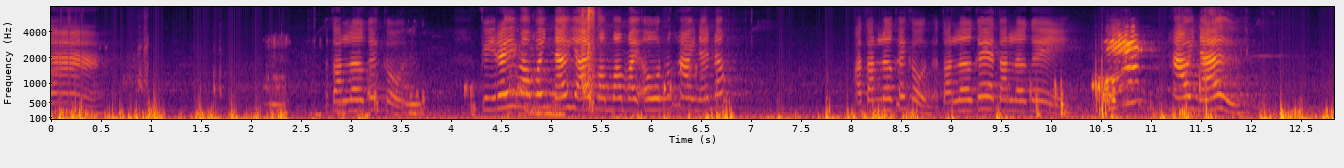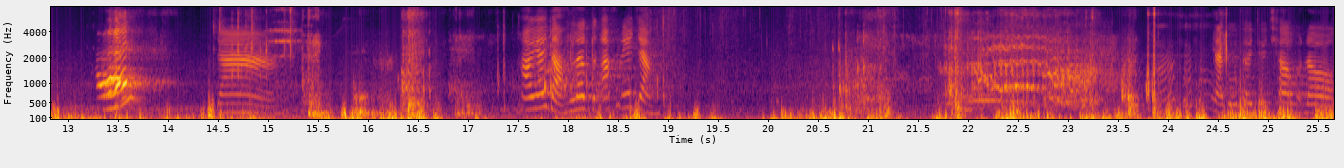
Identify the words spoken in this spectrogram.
ចាអត់តលើកឯងកូនគិរីមកវិញនៅយកឲ្យមកមកឲ្យអូននោះហើយនៅនោះអត់តលើកឯងកូនអត់តលើកឯងអត់តលើកឯងហើយនៅចាហើយហើយតាលើកទាំងអស់គ្នាចឹង អ្នកគ្រូធ្វើជួយឆើម្ដង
